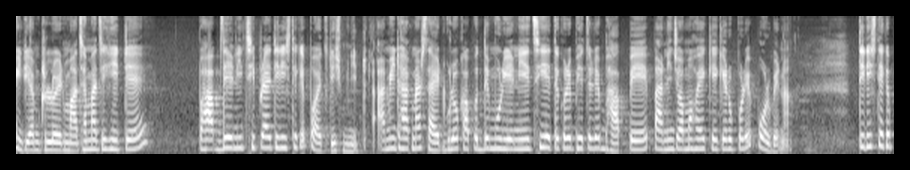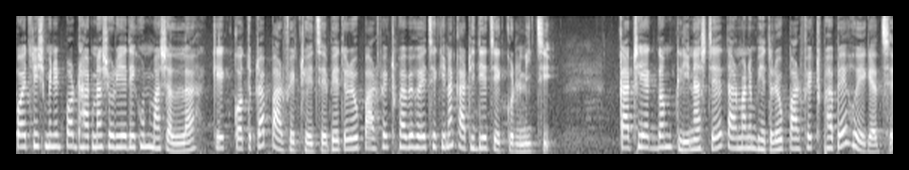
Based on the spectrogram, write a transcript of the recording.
মিডিয়াম টু লোয়ের মাঝামাঝি হিটে ভাপ দিয়ে নিচ্ছি প্রায় তিরিশ থেকে পঁয়ত্রিশ মিনিট। আমি ঢাকনার সাইডগুলো কাপড় দিয়ে মুড়িয়ে নিয়েছি, এতে করে ভেতরে ভাপে পানি জমা হয়ে কেকের উপরে পড়বে না। তিরিশ থেকে পঁয়ত্রিশ মিনিট পর ঢাকনা সরিয়ে দেখুন মাসাল্লাহ কেক কতটা পারফেক্ট হয়েছে। ভেতরেও পারফেক্টভাবে হয়েছে কিনা কাঠি দিয়ে চেক করে নিচ্ছি। কাঠি একদম ক্লিন আসছে, তার মানে ভেতরেও পারফেক্টভাবে হয়ে গেছে।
